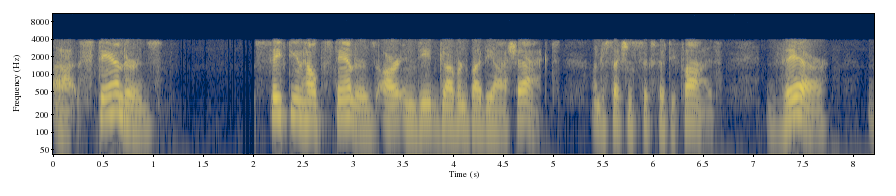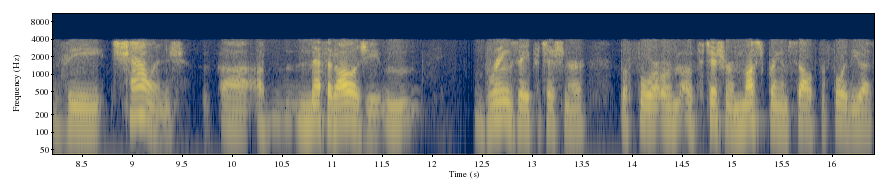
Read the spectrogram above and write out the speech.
Uh, standards, safety and health standards, are indeed governed by the OSH Act under Section 655. There, the challenge uh, methodology m- brings a petitioner before, or a petitioner must bring himself before the U.S.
